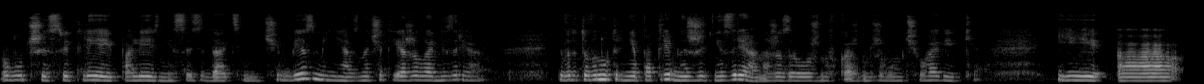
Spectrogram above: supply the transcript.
лучшее, светлее, полезнее, созидательнее, чем без меня, значит, я жила не зря. И вот эта внутренняя потребность жить не зря, она же заложена в каждом живом человеке. И, а,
